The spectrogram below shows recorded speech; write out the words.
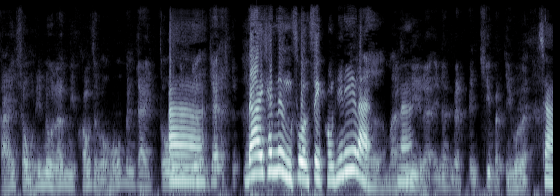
ขายส่งที่นู่นแล้วมีความรู้สึกว่าโอ้โหมันใหญ่โตอ่ามันเยอะแยะได้แค่หนึ่งส่วนสิบของที่นี่แหละเออมานะที่นี่แล้วไอ้นั่นแบบเป็นขี้ประติ๋วเลย ใช่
